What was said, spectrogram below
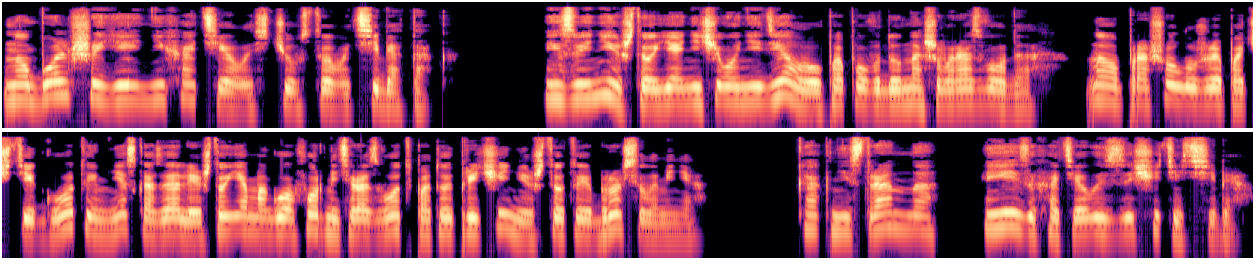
Но больше ей не хотелось чувствовать себя так. «Извини, что я ничего не делал по поводу нашего развода, но прошел уже почти год, и мне сказали, что я могу оформить развод по той причине, что ты бросила меня. Как ни странно, ей захотелось защитить себя.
